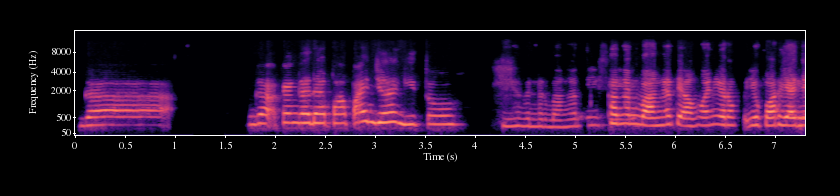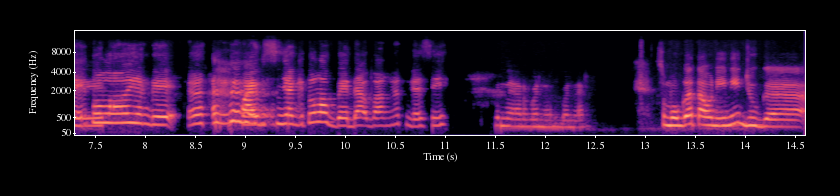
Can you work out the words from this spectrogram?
nggak nggak kayak nggak ada apa-apa aja gitu Iya bener banget. Iya sih. Kangen banget ya ampun euforianya Iya. itu loh yang di eh, vibes-nya gitu loh beda banget gak sih? benar benar benar semoga tahun ini juga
